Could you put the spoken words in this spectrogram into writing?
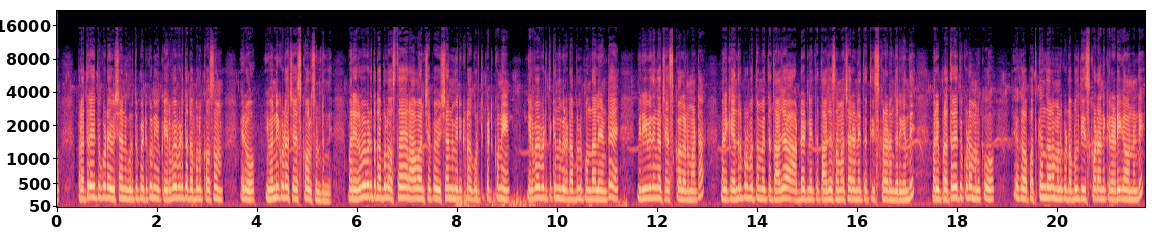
ప్రతి రైతు కూడా ఈ విషయాన్ని గుర్తుపెట్టుకుని ఈ యొక్క ఇరవై విడత డబ్బుల కోసం మీరు ఇవన్నీ కూడా చేసుకోవాల్సి ఉంటుంది. మరి ఇరవై విడత డబ్బులు వస్తాయా రావా అని చెప్పే విషయాన్ని మీరు ఇక్కడ గుర్తుపెట్టుకుని ఇరవై విడత కింద మీరు డబ్బులు పొందాలి అంటే మీరు ఈ విధంగా చేసుకోవాలన్నమాట. మరి కేంద్ర ప్రభుత్వం అయితే తాజా అప్డేట్ని అయితే తాజా సమాచారాన్ని అయితే తీసుకురావడం జరిగింది. మరి ప్రతి రైతు కూడా మనకు ఈ యొక్క పథకం ద్వారా మనకు డబ్బులు తీసుకోవడానికి రెడీగా ఉండండి.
